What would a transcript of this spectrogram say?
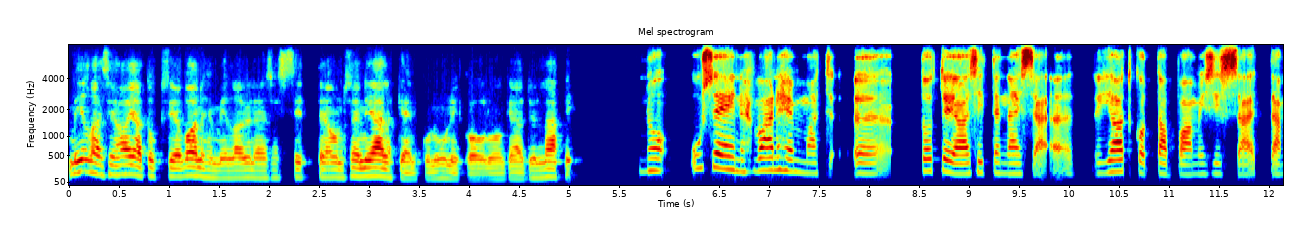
Millaisia ajatuksia vanhemmilla yleensä sitten on sen jälkeen, kun unikoulu on käyty läpi? No usein vanhemmat ö, toteaa sitten näissä jatkotapaamisissa, että,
